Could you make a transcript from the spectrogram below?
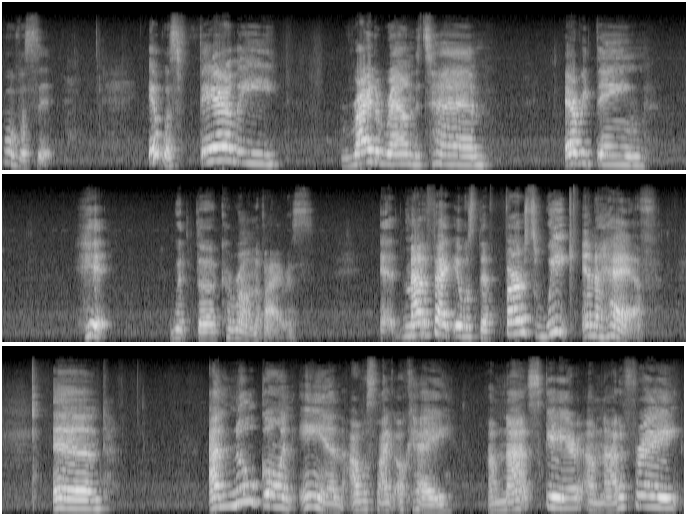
what was it? It was fairly right around the time everything hit with the coronavirus. Matter of fact, it was the first week and a half. And I knew going in, I was like, okay, I'm not scared. I'm not afraid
